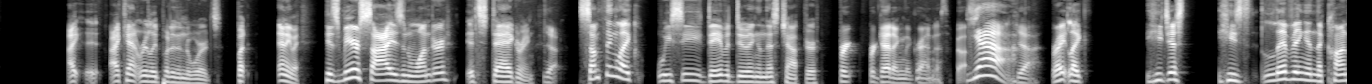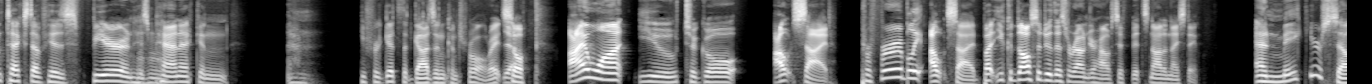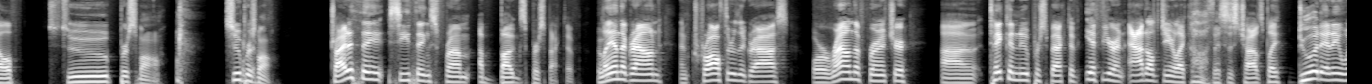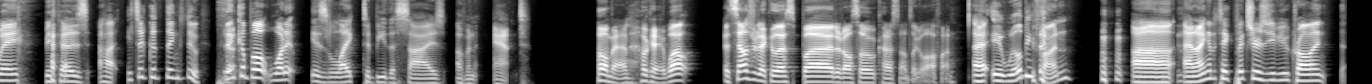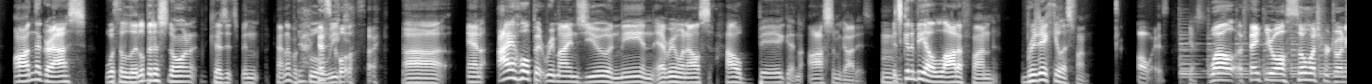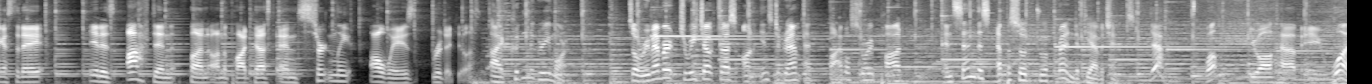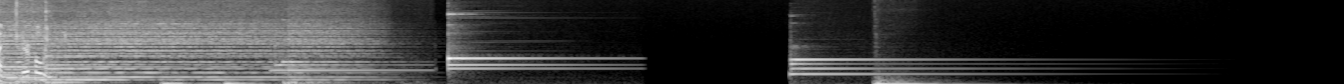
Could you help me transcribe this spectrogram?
I I can't really put it into words, but anyway, his mere size and wonder, it's staggering. Yeah. Something like we see David doing in this chapter. For forgetting the grandness of God. Yeah. Yeah. right? Like he just he's living in the context of his fear and his Mhm. panic and um, he forgets that God's in control, right? Yeah. So I want you to go outside, preferably outside, but you could also do this around your house if it's not a nice day. And make yourself super small. super small. Try to think, see things from a bug's perspective. Lay on the ground and crawl through the grass or around the furniture. Uh, take a new perspective. If you're an adult and you're like, oh, this is child's play, do it anyway because uh, it's a good thing to do. Think about what it is like to be the size of an ant. Oh man. Okay. Well, it sounds ridiculous, but it also kind of sounds like a lot of fun. Uh, it will be fun. uh, and I'm going to take pictures of you crawling on the grass with a little bit of snow on it because it's been kind of a cool it's week. cool outside. Uh, and I hope it reminds you and me and everyone else how big and awesome God is. Hmm. It's going to be a lot of fun, ridiculous fun. Always. Yes. Well, thank you all so much for joining us today. It is often fun on the podcast and certainly always ridiculous. I couldn't agree more. So remember to reach out to us on Instagram at Bible Story Pod and send this episode to a friend if you have a chance. Yeah. Well, you all have a wonderful week.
